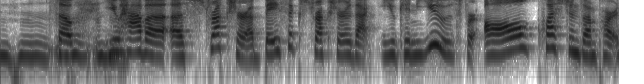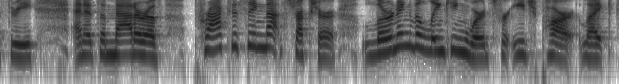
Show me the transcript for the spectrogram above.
Mm-hmm, so mm-hmm, you mm-hmm. have a, a structure, a basic structure that you can use for all questions on part three. And it's a matter of practicing that structure, learning the linking words for each part. Like,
